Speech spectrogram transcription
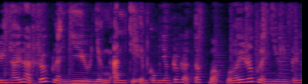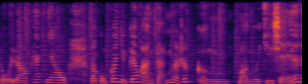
Duyên thấy là rất là nhiều những anh chị em công nhân rất là tất bật với rất là nhiều những cái nỗi lo khác nhau và cũng có những cái hoàn cảnh mà rất cần mọi người chia sẻ.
